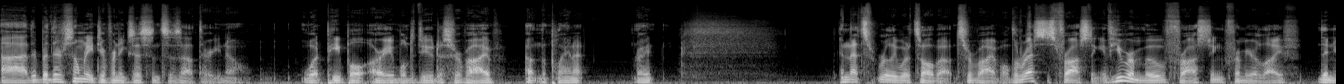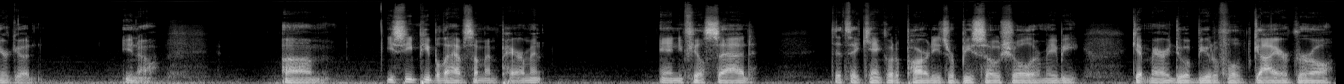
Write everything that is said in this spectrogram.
Uh, there, but there's so many different existences out there. You know what people are able to do to survive out on the planet, right? And that's really what it's all about survival. The rest is frosting. If you remove frosting from your life, then you're good. You know, um, you see people that have some impairment and you feel sad that they can't go to parties or be social or maybe get married to a beautiful guy or girl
